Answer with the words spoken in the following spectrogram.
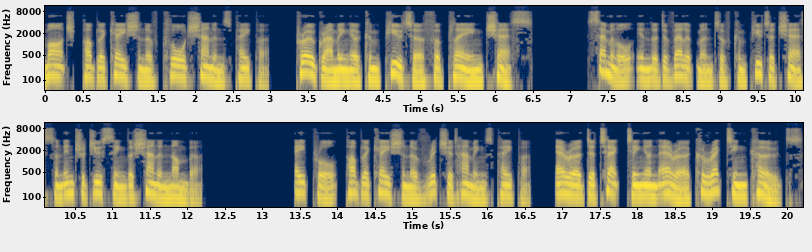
March – Publication of Claude Shannon's paper, "'Programming a Computer for Playing Chess' seminal in the development of computer chess and introducing the Shannon number. April – Publication of Richard Hamming's paper, "'Error Detecting and Error Correcting Codes'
